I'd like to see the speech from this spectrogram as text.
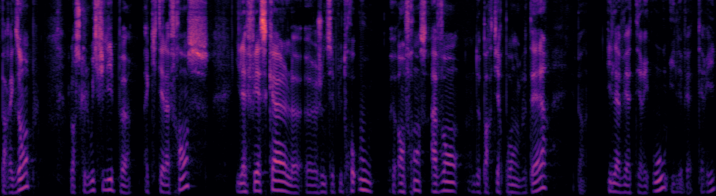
Par exemple, lorsque Louis-Philippe a quitté la France, il a fait escale, euh, je ne sais plus trop où, euh, en France avant de partir pour l'Angleterre. Eh ben, il avait atterri où? Il avait atterri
